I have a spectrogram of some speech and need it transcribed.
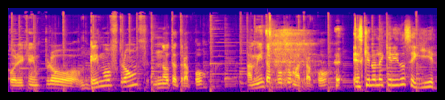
por ejemplo, Game of Thrones no te atrapó. A mí tampoco me atrapó. Es que no le he querido seguir.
